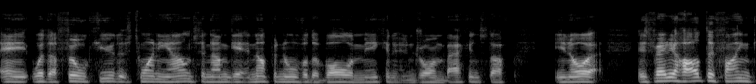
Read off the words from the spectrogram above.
and with a full cue that's 20 ounce, and I'm getting up and over the ball and making it and drawing back and stuff. You know, it, it's very hard to find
